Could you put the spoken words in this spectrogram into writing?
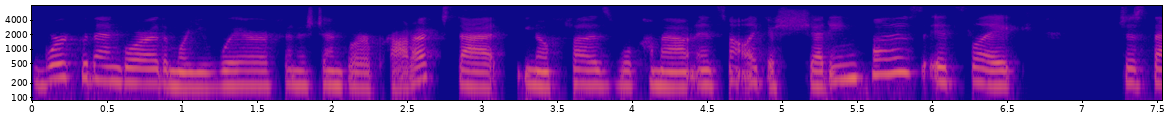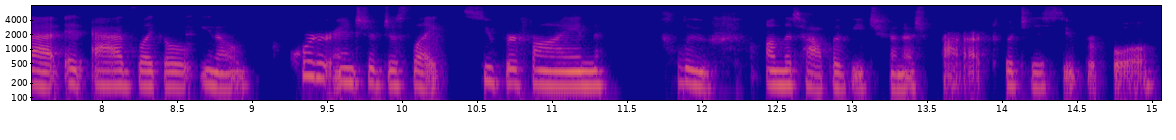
work with Angora, the more you wear a finished Angora product, that you know fuzz will come out. And it's not like a shedding fuzz. It's like just that it adds like a you know quarter inch of just like super fine floof on the top of each finished product, which is super cool.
